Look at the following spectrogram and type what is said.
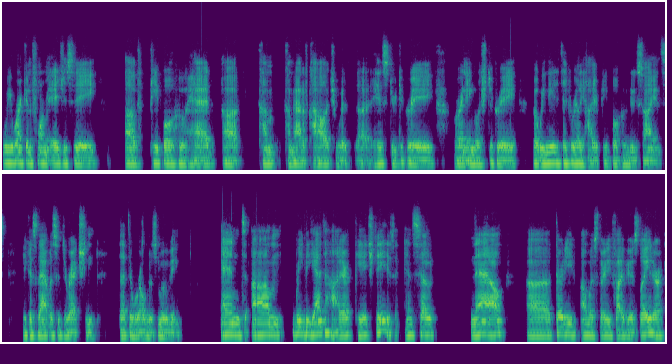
we weren't going to form an agency of people who had uh, come come out of college with a history degree or an English degree, but we needed to really hire people who knew science because that was the direction that the world was moving. And um, we began to hire PhDs. And so now, uh, 30, almost 35 years later,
